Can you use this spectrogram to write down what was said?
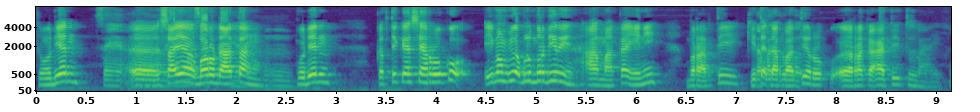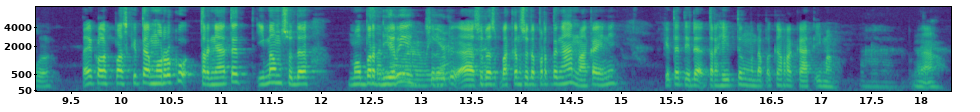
Kemudian Saya eh, saya baru ya. datang. Mm-mm. Kemudian ketika saya ruku, imam juga belum berdiri. Ah, maka ini berarti kita Dapat dapati ruku, eh, rakaat itu. Baik. Full. Tapi kalau pas kita mau ruku, ternyata imam sudah mau berdiri, sudah, ya. sudah bahkan sudah pertengahan, maka ini kita tidak terhitung mendapatkan rakaat imam. Ah, Nah,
